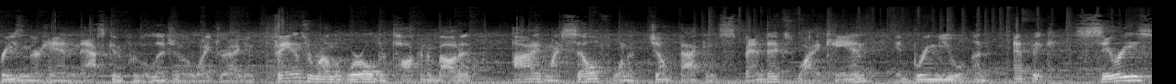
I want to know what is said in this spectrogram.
raising their hand and asking for the Legend of the White Dragon. Fans around the world are talking about it. I myself want to jump back in spandex while I can and bring you an epic series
